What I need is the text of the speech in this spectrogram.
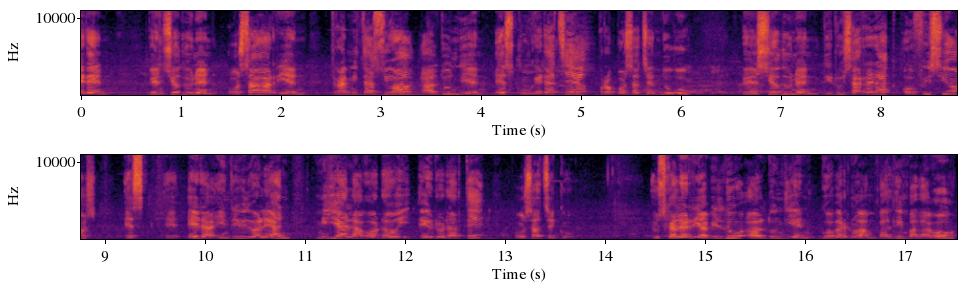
eren Pentsiodunen osagarrien tramitazioa aldundien esku geratzea proposatzen dugu. Pentsiodunen diru sarrerak ofizioz ez, era individualean mila lagoroi euror arte osatzeko. Euskal Herria Bildu aldundien gobernuan baldin badago,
